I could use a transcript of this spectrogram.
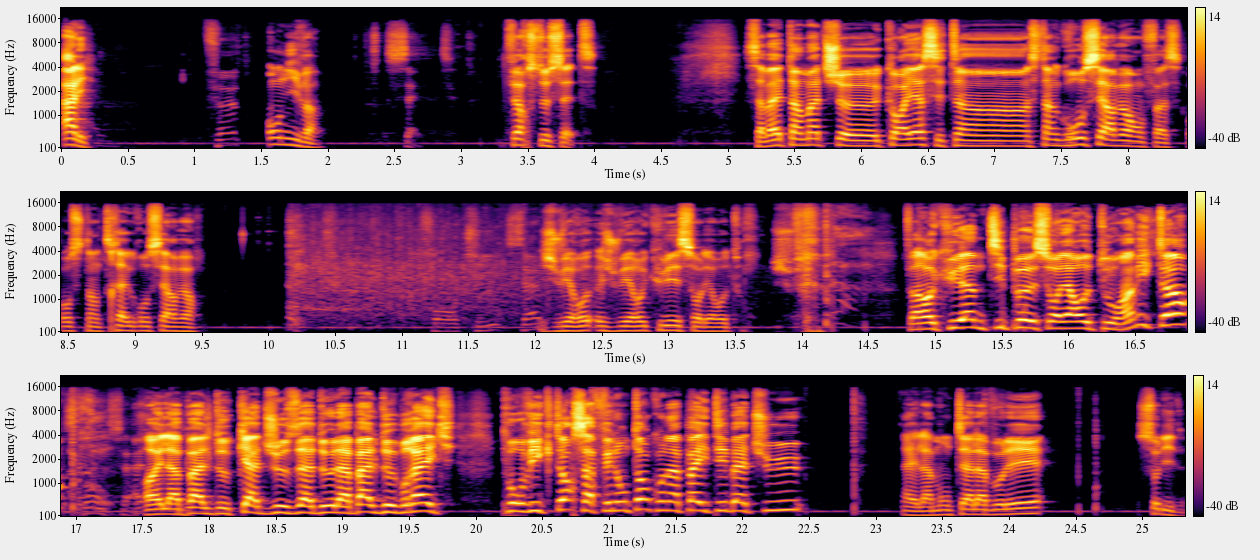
Allez. On y va. First set. Ça va être un match. Euh, Coria, c'est un, un gros serveur en face. Oh, c'est un très gros serveur. Je vais, reculer sur les retours. Je vais... reculer un petit peu sur les retours, hein Victor? Oh et la balle de 4 jeux à 2, la balle de break pour Victor, ça fait longtemps qu'on n'a pas été battu. Allez, la montée à la volée. Solide.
